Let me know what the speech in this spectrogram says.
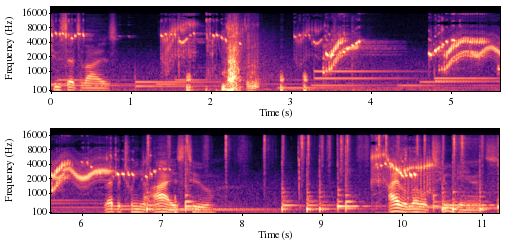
Two sets of eyes. Right between the eyes, too. I have a level 2 dance,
